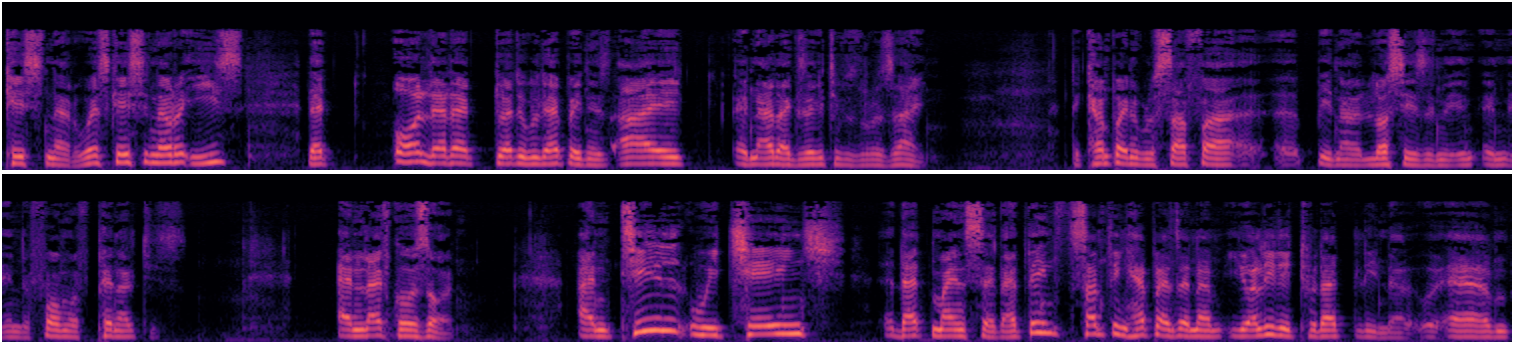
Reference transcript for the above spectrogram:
case scenario? Worst case scenario is that all that that will happen is I and other executives will resign. The company will suffer, uh, you know, losses in, in, in the form of penalties, and life goes on until we change that mindset. I think something happens, and um, you alluded to that, Linda. Um,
